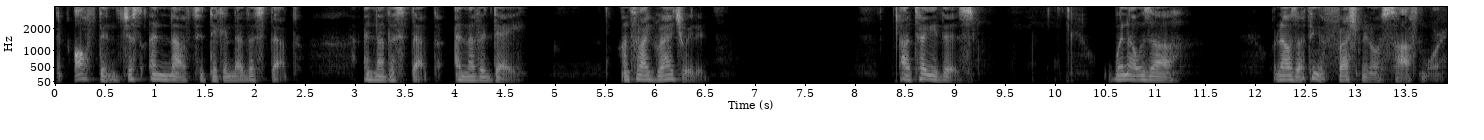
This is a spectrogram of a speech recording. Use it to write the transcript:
And often just enough to take another step, another step, another day, until I graduated. I'll tell you this. When I was a, when I was, I think, a freshman or sophomore,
